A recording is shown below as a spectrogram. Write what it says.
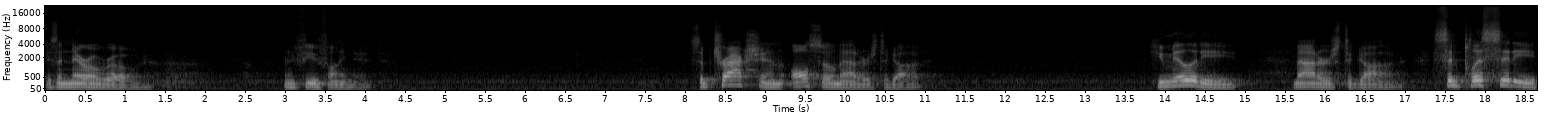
is a narrow road, and few find it. Subtraction also matters to God. Humility matters to God. Simplicity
